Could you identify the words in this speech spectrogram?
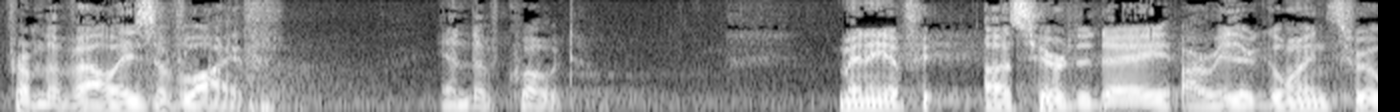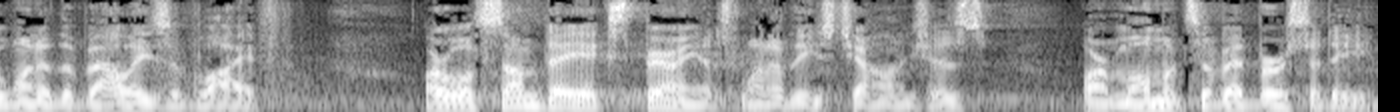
from the valleys of life. End of quote. Many of us here today are either going through one of the valleys of life or will someday experience one of these challenges or moments of adversity.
